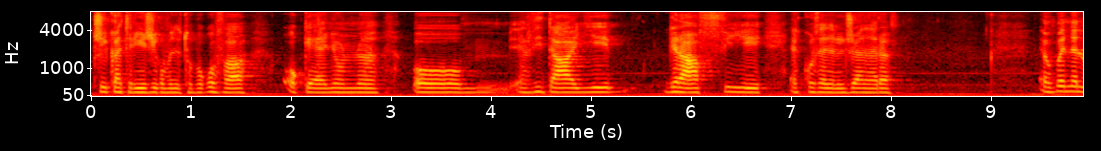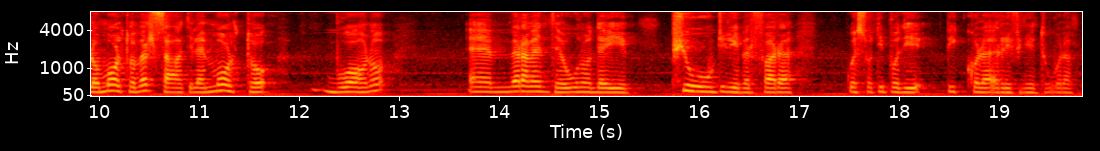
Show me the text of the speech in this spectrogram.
cicatrici come detto poco fa o canyon o mm, ritagli, graffi e cose del genere. È un pennello molto versatile, molto buono è veramente uno dei più utili per fare questo tipo di piccole rifiniture.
